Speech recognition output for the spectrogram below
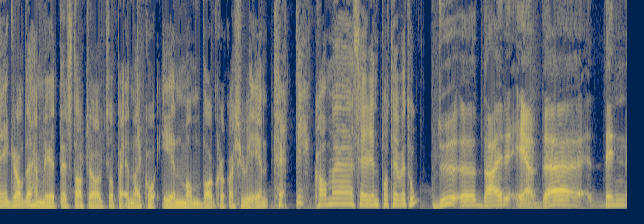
Nedgravde hemmeligheter starter altså på NRK1 mandag klokka 21.30. Hva med serien på TV 2? Du, der er det den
